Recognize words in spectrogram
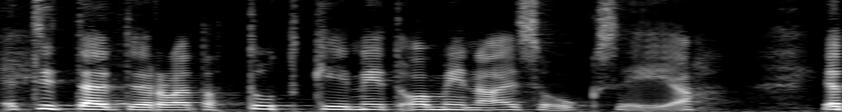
Sitten täytyy ruveta tutkimaan niitä ominaisuuksia ja ja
